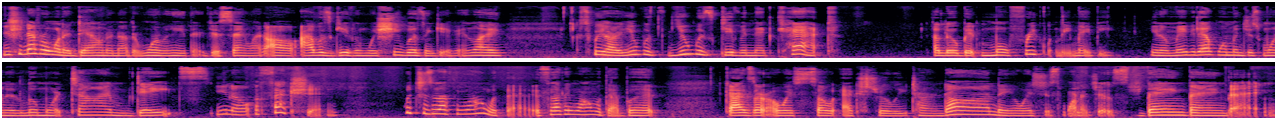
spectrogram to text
You should never want to down another woman either. Just saying like, oh, I was given what she wasn't given. Like, sweetheart, you was you was giving that cat a little bit more frequently, maybe. You know, maybe that woman just wanted a little more time, dates, you know, affection. Which is nothing wrong with that. It's nothing wrong with that, but guys are always so extrally turned on. They always just want to just bang, bang, bang.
